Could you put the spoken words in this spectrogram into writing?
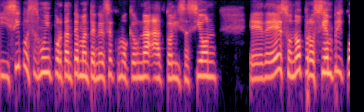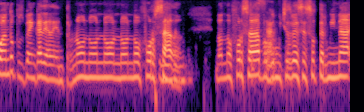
y sí, pues es muy importante mantenerse como que una actualización de eso, ¿no? Pero siempre y cuando pues venga de adentro, no, no, no, no, no forzada. No, no forzada, porque muchas veces eso termina,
